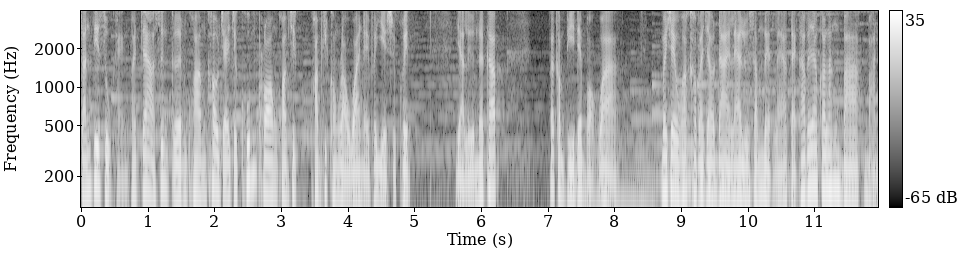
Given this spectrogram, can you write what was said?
สันติสุขแห่งพระเจ้า ซึ่งเกินความเข้าใจจะคุ้มครองความคิดความคิดของเราไว้ในพระเยซูคริสต์อย่าลืมนะครับ พระคัมภีร์ได้บอกว่า ไม่ใช่ว่าข้าพเจ้าได้แล้วหรือสำเร็จแล้ว แต่ข้าพเจ้ากำลังบากบัน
